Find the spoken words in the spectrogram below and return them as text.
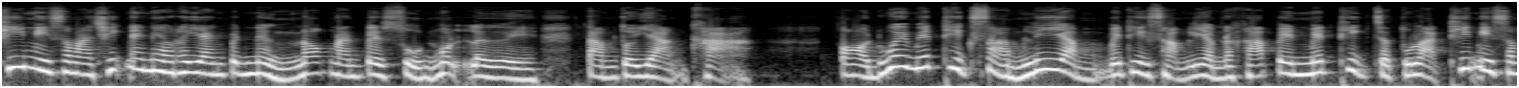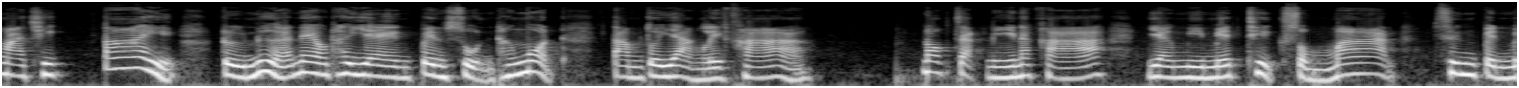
ที่มีสมาชิกในแนวทะแยงเป็นหนึ่งนอกนั้นเป็นศูนย์หมดเลย ตามตัวอย่างค่ะต่อด้วยเมทริกสามเหลี่ยม เมทริกสามเหลี่ยมนะคะ เป็นเมทริกจัตุรัสที่มีสมาชิกใต้ หรือเหนือแนวทะแยงเป็นศูนย์ทั้งหมด ตามตัวอย่างเลยค่ะ นอกจากนี้นะคะ ยังมีเมทริกสมมาตร ซึ่งเป็นเม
